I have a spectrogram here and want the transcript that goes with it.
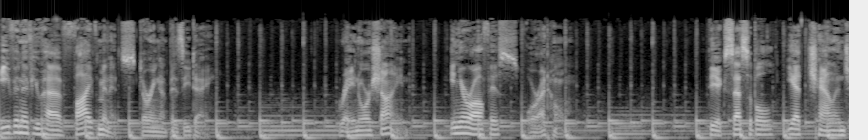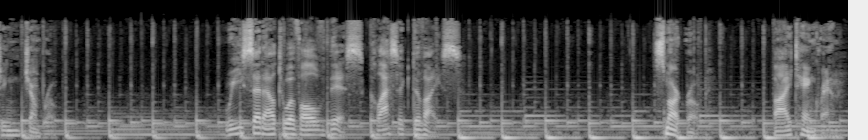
Even if you have five minutes during a busy day. Rain or shine, in your office or at home. The accessible yet challenging jump rope. We set out to evolve this classic device. Smart Rope by Tangram.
